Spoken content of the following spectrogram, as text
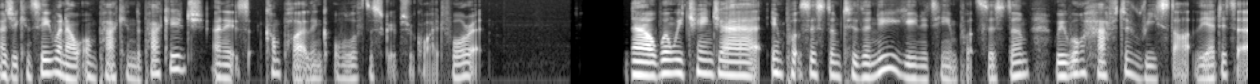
As you can see, we're now unpacking the package and it's compiling all of the scripts required for it. Now, when we change our input system to the new Unity input system, we will have to restart the editor.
